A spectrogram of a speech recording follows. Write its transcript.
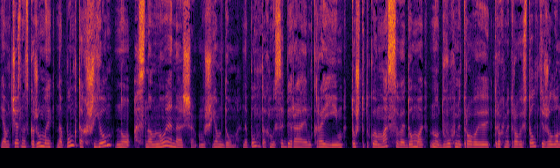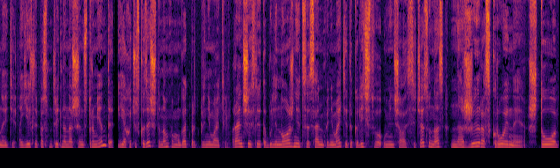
Я вам честно скажу, мы на пунктах шьем, но основное наше мы шьем дома. На пунктах мы собираем, кроим. То, что такое массовое, дома, ну, двухметровый, трехметровый стол тяжело найти. А если посмотреть на наши инструменты, я хочу сказать, что нам помогают предприниматели. Раньше, если это были ножницы, сами понимаете, это количество уменьшалось. Сейчас у нас ножи раскроенные, что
